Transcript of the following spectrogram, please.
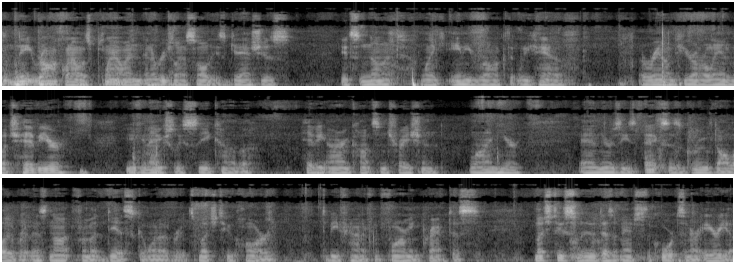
neat rock when I was plowing, and originally I saw these gashes. It's not like any rock that we have around here on our land, much heavier. You can actually see kind of a heavy iron concentration line here. And there's these X's grooved all over it. That's not from a disc going over it. It's much too hard to be kind of from farming practice. Much too smooth, doesn't match the quartz in our area.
